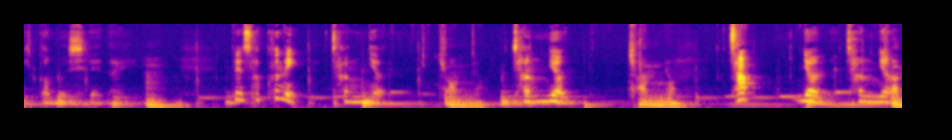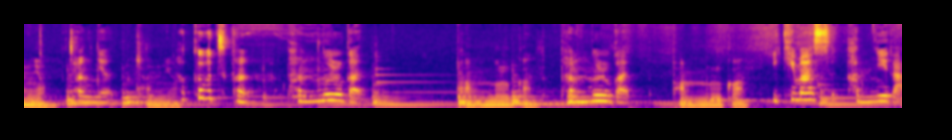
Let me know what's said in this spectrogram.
いかもしれない。うんで昨年、작년、 チャンニョン 작년、 チャンニョン 작년、 작년、チャンニョン 작년。 チャンニョン 博物館、박물관、 パンムルガン 박물관。 パンムルガン 行きます。갑니다。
